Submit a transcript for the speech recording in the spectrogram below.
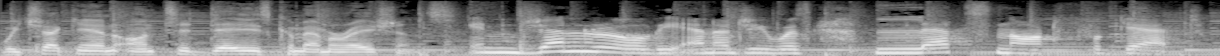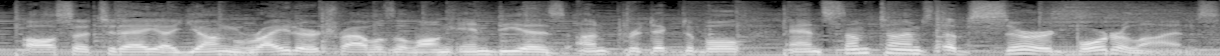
We check in on today's commemorations. In general, the energy was let's not forget. Also, today, a young writer travels along India's unpredictable and sometimes absurd borderlines.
